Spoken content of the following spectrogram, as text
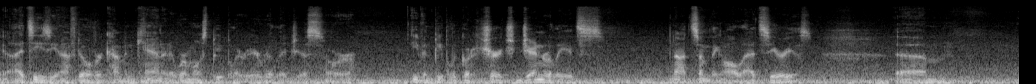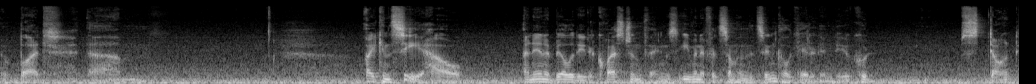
you know, it's easy enough to overcome in Canada where most people are irreligious, or even people that go to church generally, it's not something all that serious. Um, but um, I can see how an inability to question things, even if it's something that's inculcated into you, could stunt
